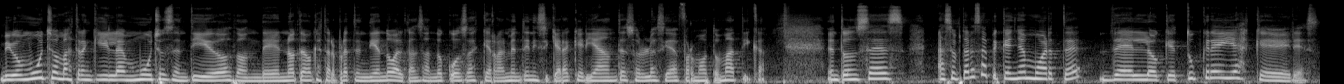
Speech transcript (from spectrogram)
Vivo mucho más tranquila en muchos sentidos, donde no tengo que estar pretendiendo o alcanzando cosas que realmente ni siquiera quería antes, solo lo hacía de forma automática. Entonces, aceptar esa pequeña muerte de lo que tú creías que eres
